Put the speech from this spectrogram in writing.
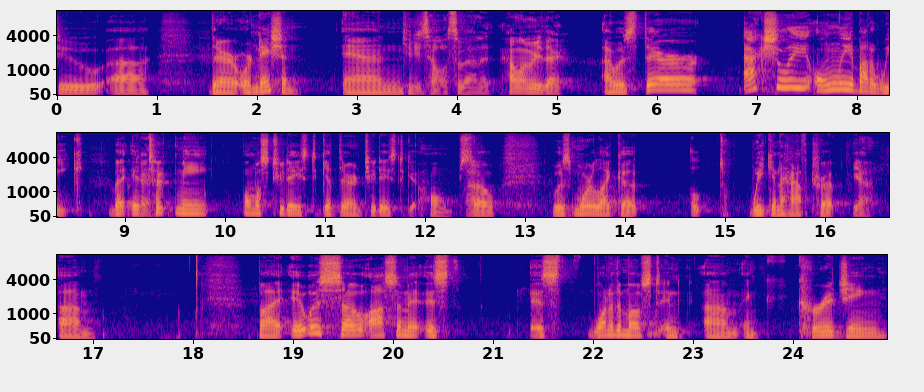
to uh, their ordination. And Can you tell us about it? How long were you there? I was there actually only about a week, but Okay. it took me almost two days to get there and two days to get home. So it was more like a, a week and a half trip. Yeah. But it was so awesome. It is is one of the most in, um, encouraging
